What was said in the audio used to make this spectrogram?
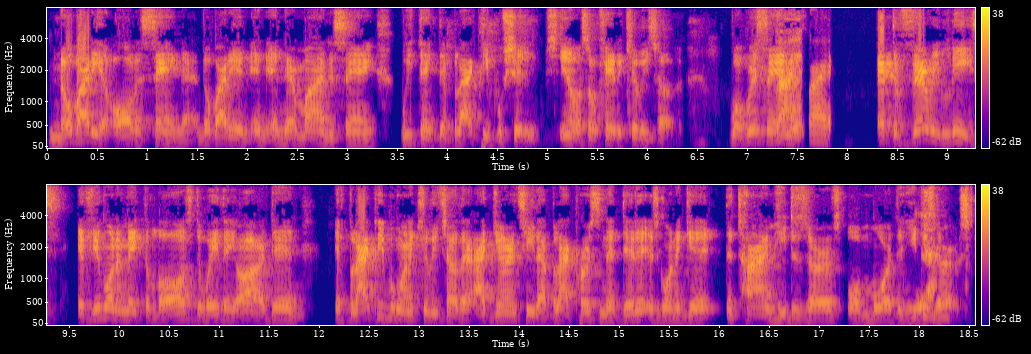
nobody at all is saying that nobody in, in, in, their mind is saying we think that black people shouldn't you know it's okay to kill each other what we're saying right, is right. At the very least if you're going to make the laws the way they are then if black people want to kill each other, I guarantee that black person that did it is going to get the time he deserves or more than he yeah. deserves.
